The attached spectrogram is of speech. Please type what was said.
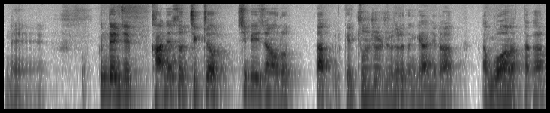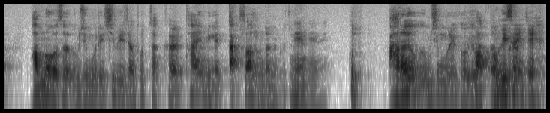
네. 근데 이제 간에서 직접 12장으로 딱 이렇게 줄줄줄 흐르는 게 아니라 딱 모아놨다가 밥 먹어서 음식물이 12장 도착할 타이밍에 딱 쏴준다는 거죠. 네네네. 알아요? 그 음식물이 거기 왔다는 거기서 거를? 이제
